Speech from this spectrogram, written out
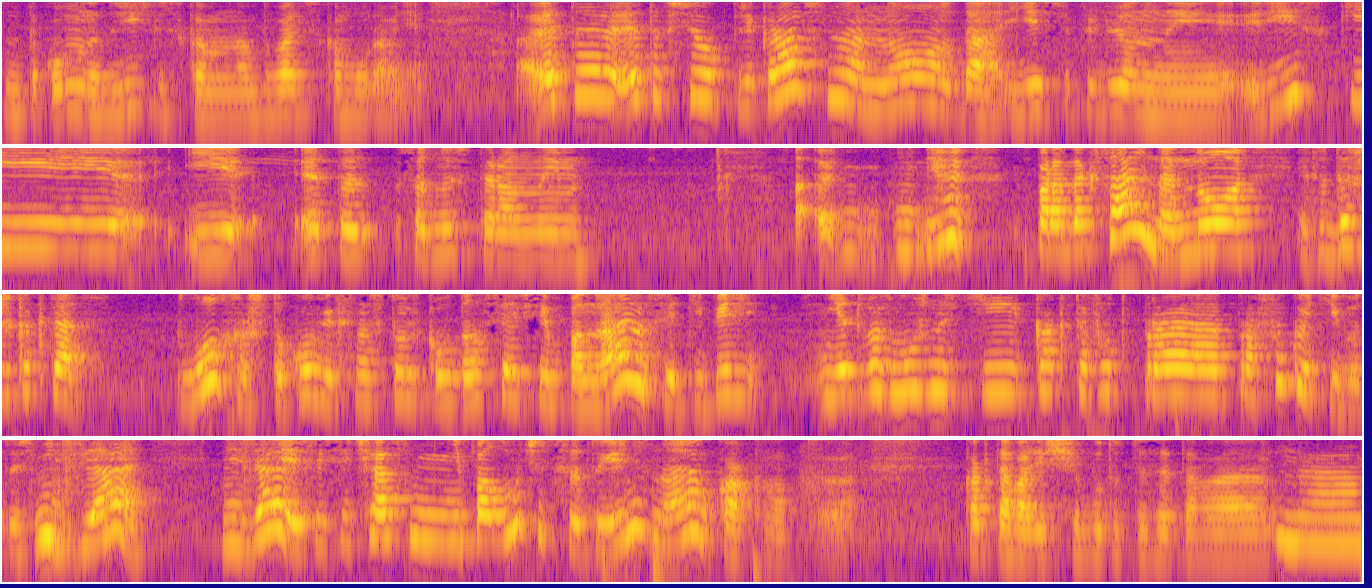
на таком, на зрительском, на обывательском уровне. Это, это все прекрасно, но да, есть определенные риски, и это, с одной стороны, а, парадоксально, но это даже как-то плохо, что комикс настолько удался и всем понравился, теперь нет возможности как-то вот про, профукать его. То есть нельзя, нельзя, если сейчас не получится, то я не знаю, как вот как товарищи будут из этого Да.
